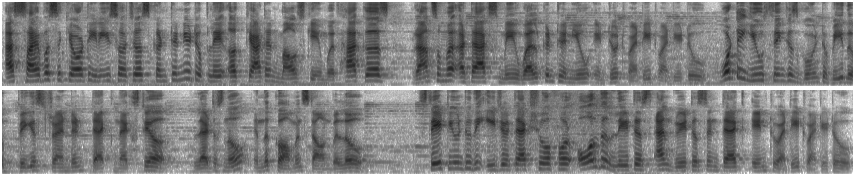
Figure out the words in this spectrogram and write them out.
As cybersecurity researchers continue to play a cat and mouse game with hackers, ransomware attacks may well continue into 2022. What do you think is going to be the biggest trend in tech next year? Let us know in the comments down below. Stay tuned to the EJ Tech Show for all the latest and greatest in tech in 2022.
